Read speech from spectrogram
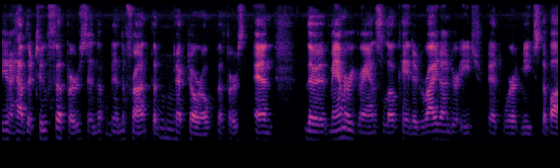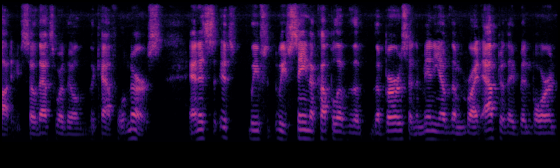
you know, have their two flippers in the in the front, the mm-hmm. pectoral flippers, and the mammary glands located right under each at where it meets the body. So that's where they'll the calf will nurse and it's it's we've we've seen a couple of the the births and many of them right after they've been born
